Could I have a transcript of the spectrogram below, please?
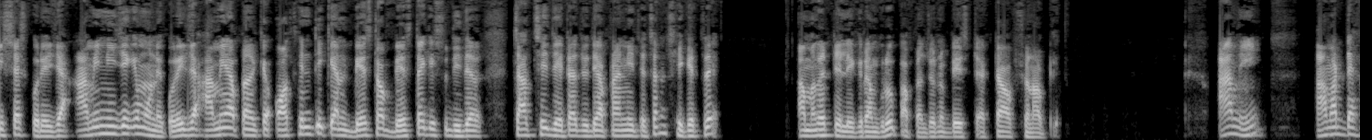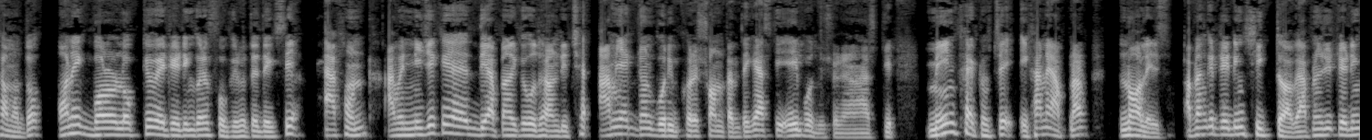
বিশ্বাস করি যে আমি নিজেকে মনে করি যে আমি আপনাকে অথেন্টিক অ্যান্ড বেস্ট অফ বেস্টটা কিছু দিতে চাচ্ছি যেটা যদি আপনারা নিতে চান, সেক্ষেত্রে আমাদের টেলিগ্রাম গ্রুপ আপনার জন্য বেস্ট একটা অপশন হবে। আমি, আমার দেখা মতো অনেক বড় লোককেও এই ট্রেডিং করে ফকির হতে দেখছি। এখন আমি নিজেকে দিয়ে আপনাদেরকে উদাহরণ দিচ্ছি। আমি একজন গরিব ঘরের সন্তান থেকে আজকে এই পজিশনে আসছি। মেইন ফ্যাক্ট হচ্ছে এখানে আপনার নলেজ আপনাকে ট্রেডিং শিখতে হবে। আপনি যদি ট্রেডিং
